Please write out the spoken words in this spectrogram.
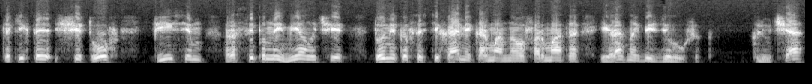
каких-то счетов, писем, рассыпанной мелочи, томиков со стихами карманного формата и разных безделушек. Ключа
